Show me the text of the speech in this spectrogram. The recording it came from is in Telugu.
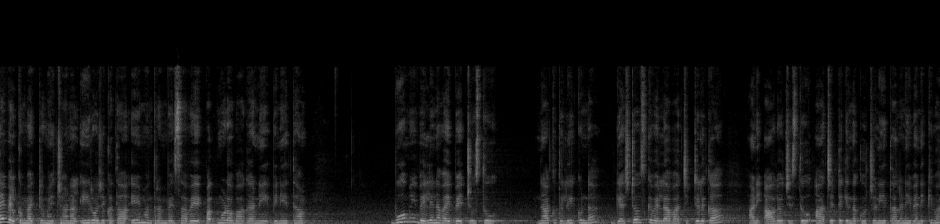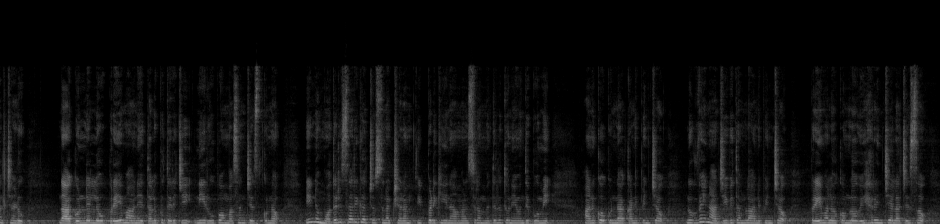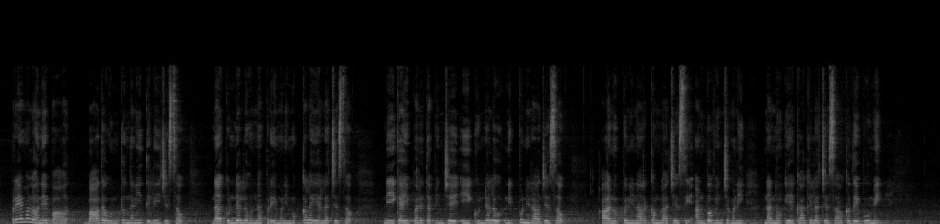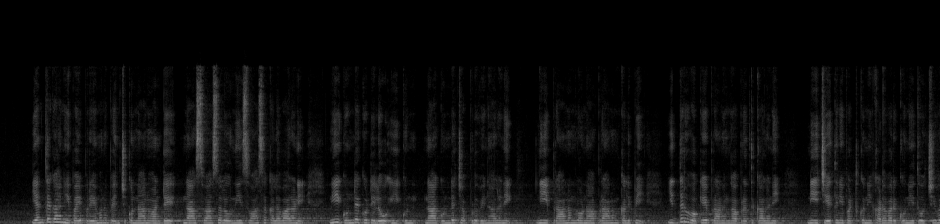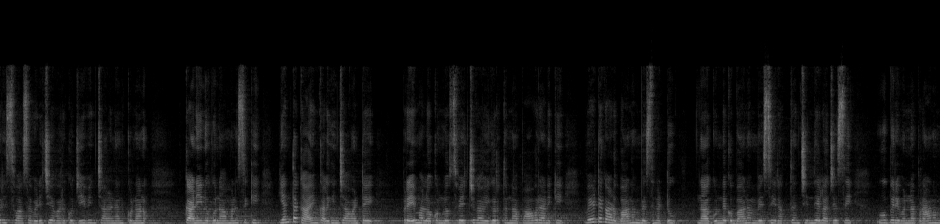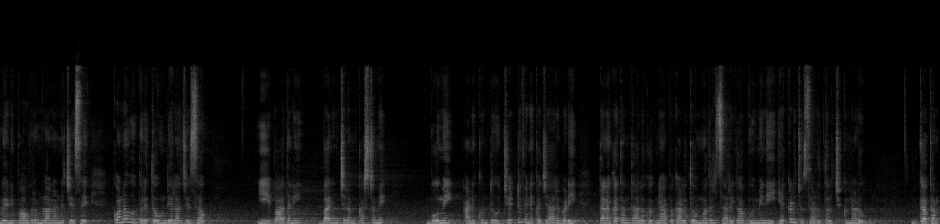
Hi welcome back to my channel ఈరోజు కథ ఏ మంత్రం వేసావే? పదమూడో భాగాన్ని వినేద్దాం. భూమి వెళ్ళిన వైపే చూస్తూ నాకు తెలియకుండా గెస్ట్ హౌస్కి వెళ్ళావా చిట్టెలుక? అని ఆలోచిస్తూ ఆ చెట్టు కింద కూర్చుని తలని వెనక్కి వాల్చాడు. నా గుండెల్లో ప్రేమ అనే తలుపు తెరిచి నీ రూపం వశం చేసుకున్నావు. నిన్ను మొదటిసారిగా చూసిన క్షణం ఇప్పటికీ నా మనసులో మెదులుతూనే ఉంది భూమి. అనుకోకుండా కనిపించావు. నువ్వే నా జీవితంలో అనిపించావు. ప్రేమలోకంలో విహరించేలా చేసావు ప్రేమలోనే బా బాధ ఉంటుందని తెలియజేశావు. నా గుండెల్లో ఉన్న ప్రేమని ముక్కలయ్యేలా చేశావు. నీకై పరితపించే ఈ గుండెలో నిప్పుని రాజేశావు. ఆ నొప్పిని నరకంలా చేసి అనుభవించమని నన్ను ఏకాకిలా చేశావు కదే భూమి. ఎంతగా నీపై ప్రేమను పెంచుకున్నాను అంటే నా శ్వాసలో నీ శ్వాస కలవాలని నీ గుండె కుటిలో ఈ గుం నా గుండె చప్పుడు వినాలని నీ ప్రాణంలో నా ప్రాణం కలిపి ఇద్దరు ఒకే ప్రాణంగా బ్రతకాలని నీ చేతిని పట్టుకుని కడవరకు నీతో చివరి శ్వాస విడిచే వరకు జీవించాలని అనుకున్నాను. కానీ నువ్వు నా మనసుకి ఎంత గాయం కలిగించావంటే ప్రేమ లోకంలో స్వేచ్ఛగా ఎగురుతున్న పావురానికి వేటగాడు బాణం వేసినట్టు నా గుండెకు బాణం వేసి రక్తం చిందేలా చేసి ఊపిరి ఉన్న ప్రాణం లేని పావురంలా నన్ను చేసే కొన ఊపిరితో ఉండేలా చేశావు. ఈ బాధని భరించడం కష్టమే. భూమి అనుకుంటూ చెట్టు వెనుక జారబడి తన గతం తాలూకు జ్ఞాపకాలతో మొదటిసారిగా భూమిని ఎక్కడ చూశాడో తలుచుకున్నాడు. గతం.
